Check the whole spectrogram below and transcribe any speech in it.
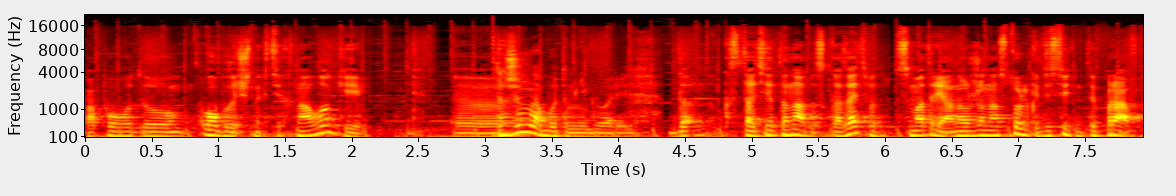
по поводу облачных технологий. Э, Даже мы об этом не говорили. Да, кстати, это надо сказать. Вот смотри, оно уже настолько, действительно, ты прав,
